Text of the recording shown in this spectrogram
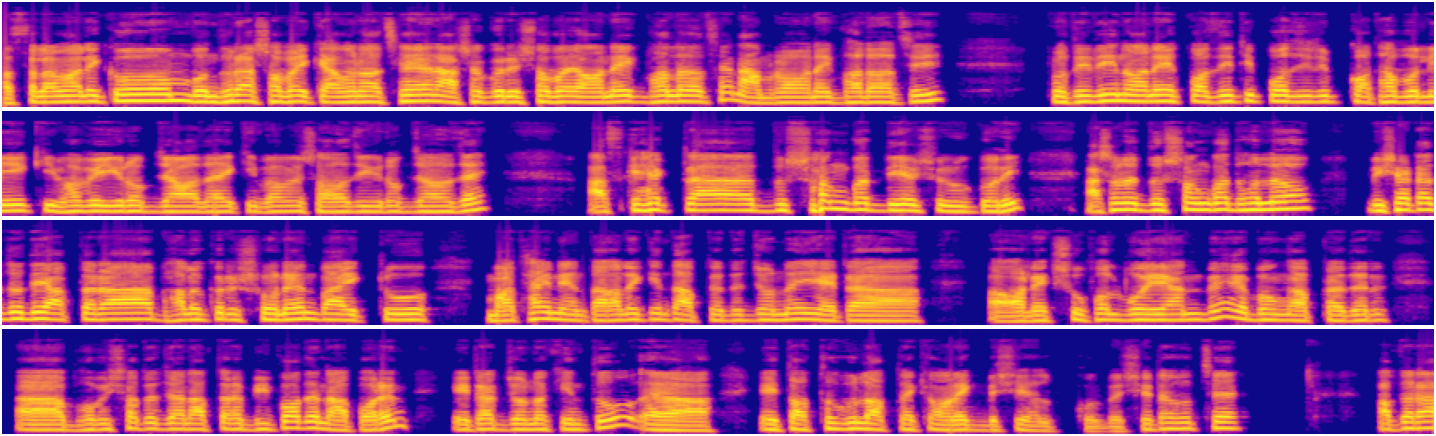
আসসালামু আলাইকুম। বন্ধুরা, সবাই কেমন আছেন? আশা করি সবাই অনেক ভালো আছেন আমরা অনেক ভালো আছি। প্রতিদিন অনেক পজিটিভ পজিটিভ কথা বলি, কীভাবে ইউরোপ যাওয়া যায়, কীভাবে সহজে ইউরোপ যাওয়া যায়। আজকে একটা দুঃসংবাদ দিয়ে শুরু করি। আসলে দুঃসংবাদ হলেও বিষয়টা যদি আপনারা ভালো করে শোনেন বা একটু মাথায় নেন, তাহলে কিন্তু আপনাদের জন্যই এটা অনেক সুফল বয়ে আনবে এবং আপনাদের ভবিষ্যতে যেন আপনারা বিপদে না পড়েন, এটার জন্য কিন্তু এই তথ্যগুলো আপনাকে অনেক বেশি হেল্প করবে। সেটা হচ্ছে আপনারা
